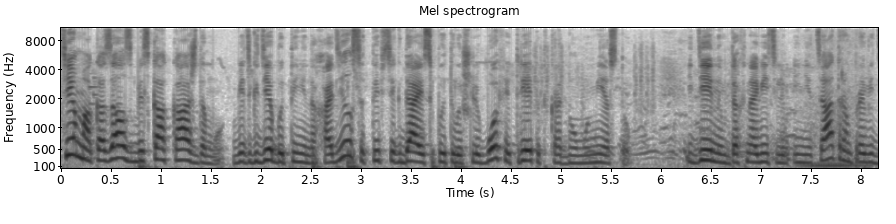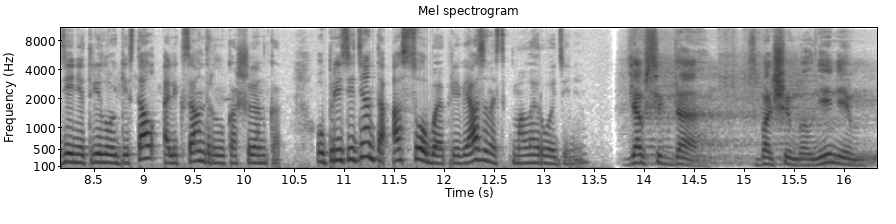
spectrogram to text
Тема оказалась близка каждому, ведь где бы ты ни находился, ты всегда испытываешь любовь и трепет к родному месту. Идейным вдохновителем инициатором проведения трилогии стал Александр Лукашенко. У президента особая привязанность к малой родине. Я всегда с большим волнением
